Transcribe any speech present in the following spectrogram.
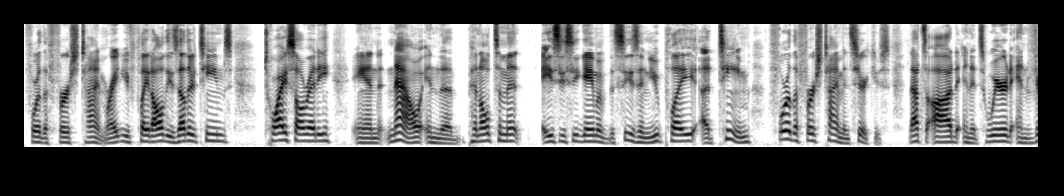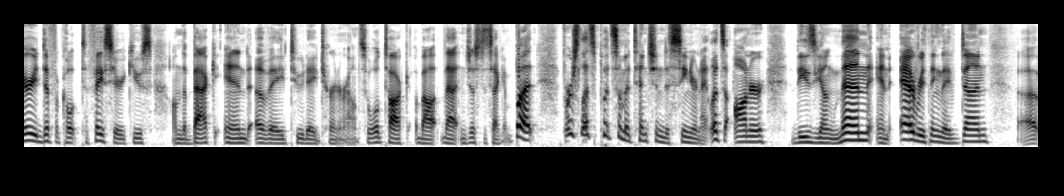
for the first time, right? You've played all these other teams twice already, and now in the penultimate ACC game of the season, you play a team for the first time in Syracuse. That's odd and it's weird and very difficult to face Syracuse on the back end of a two day turnaround. So we'll talk about that in just a second. But first, let's put some attention to senior night. Let's honor these young men and everything they've done. Uh,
